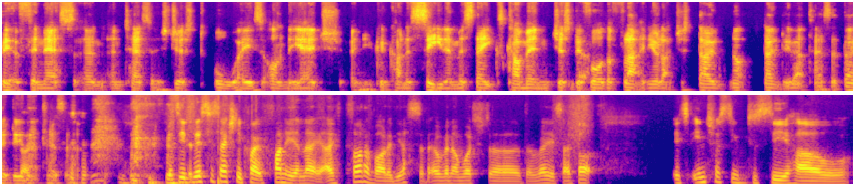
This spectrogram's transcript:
bit of finesse. And and Tessa's just always on the edge, and you could kind of see the mistakes come in just Yeah. before the flat, and you're like, just don't not don't do that, Tessa. Don't do that, Tessa. See, this is actually quite funny, and I, I thought about it yesterday when I watched the, the race. I thought it's interesting to see how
